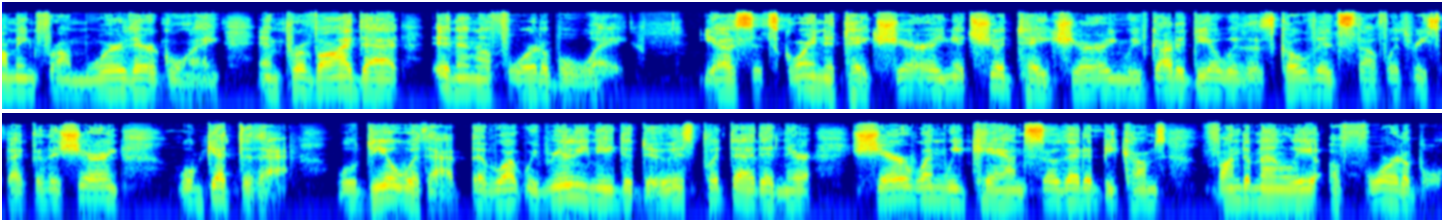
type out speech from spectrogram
coming from where they're going and provide that in an affordable way yes, it's going to take sharing. It should take sharing. We've got to deal with this COVID stuff with respect to the sharing. We'll get to that. We'll deal with that. But what we really need to do is put that in there, share when we can so that it becomes fundamentally affordable.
